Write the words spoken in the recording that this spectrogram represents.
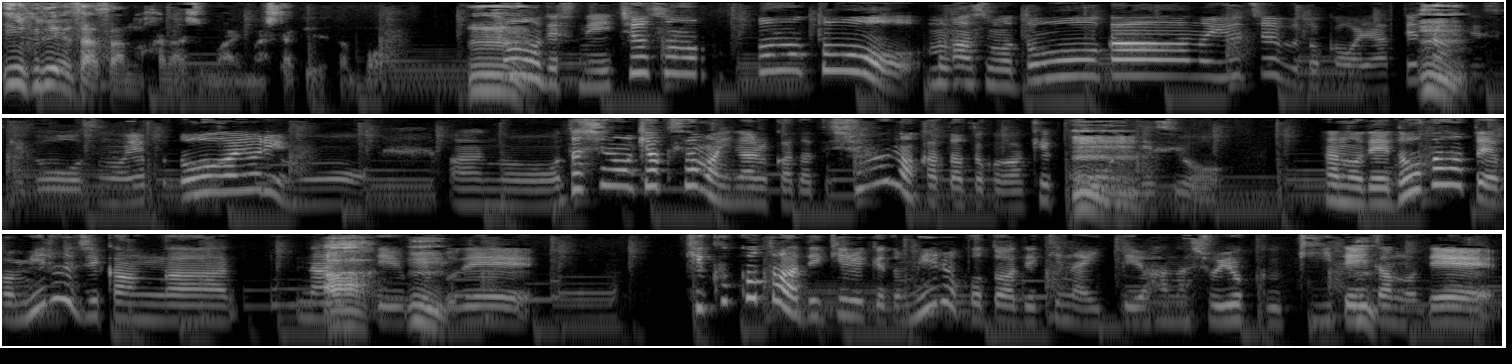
インフルエンサーさんの話もありましたけれども。うんそうですね。一応その、もともと、まあその動画の YouTube とかはやってたんですけど、そのやっぱ動画よりも、あの、私のお客様になる方って主婦の方とかが結構多いんですよ。なので動画だとやっぱ見る時間がないっていうことで、聞くことはできるけど見ることはできないっていう話をよく聞いていたので、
